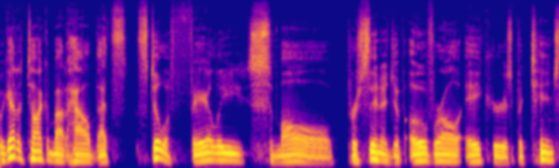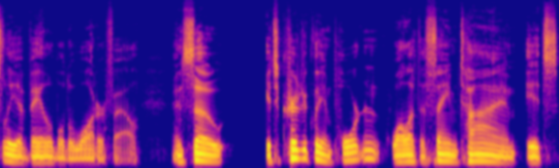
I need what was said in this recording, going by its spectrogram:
we got to talk about how that's still a fairly small percentage of overall acres potentially available to waterfowl. And so it's critically important while at the same time it's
